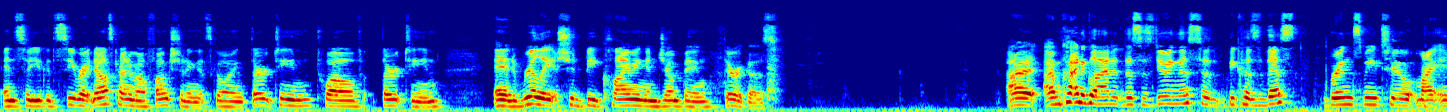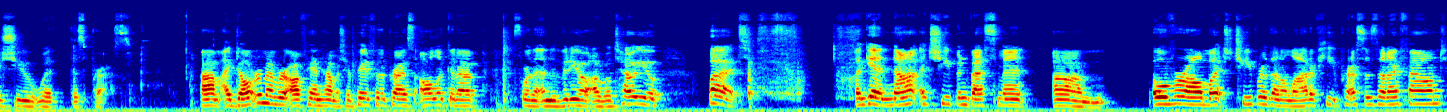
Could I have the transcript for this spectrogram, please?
And so you can see right now it's kind of malfunctioning. It's going 13, 12, 13, and really it should be climbing and jumping. There it goes. I, I'm kind of glad that this is doing this so, because this brings me to my issue with this press. Um, I don't remember offhand how much I paid for the press. I'll look it up for the end of the video. I will tell you. But again, not a cheap investment. Um, overall, much cheaper than a lot of heat presses that I found.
